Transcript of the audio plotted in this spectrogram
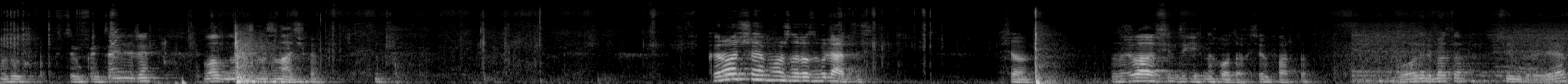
тут в цьому контейнері була обнаружена заначка. Коротше, можна розгулятись. Все. Заживаю всім таких находах, всім фарту. Вот, ребята, всім привет.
